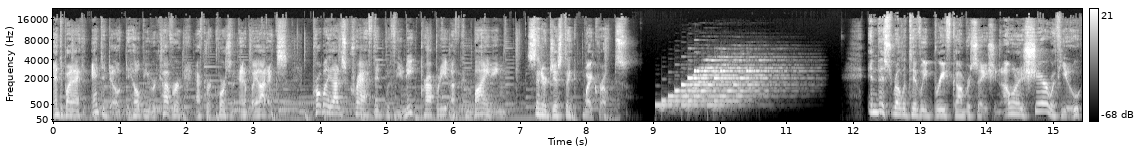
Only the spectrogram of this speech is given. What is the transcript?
Antibiotic Antidote to help you recover after a course of antibiotics, probiotics crafted with the unique property of combining synergistic microbes. In this relatively brief conversation, I want to share with you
